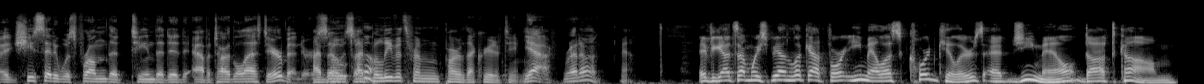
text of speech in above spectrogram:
uh, she said it was from the team that did Avatar: The Last Airbender. I, so, bel- so- I believe it's from part of that creative team. yeah, right on. Yeah. If you got something we should be on the lookout for, email us cordkillers at gmail.com.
